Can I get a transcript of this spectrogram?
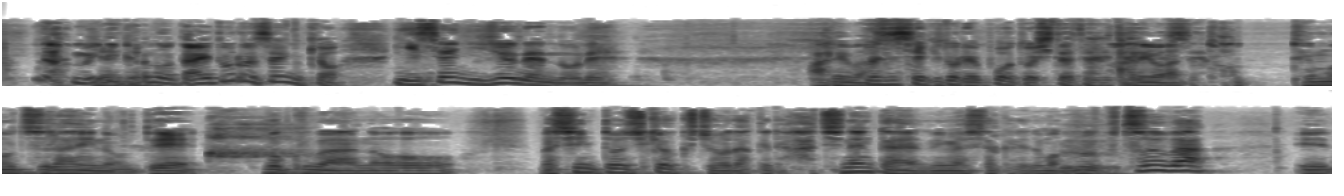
アメリカの大統領選挙、2020年のね、あれは。分析とレポートしていただいてあれはとっても辛いので、僕はあの、ワシントン支局長だけで8年間やりましたけれども、うん、普通は、え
